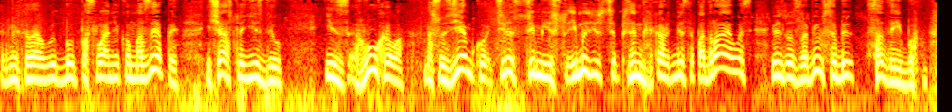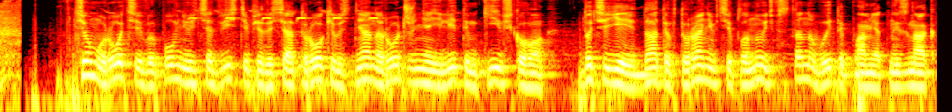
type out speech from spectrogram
як він сказав, був посланником Мазепи і часто їздив із Глухова на Сузємку через це місто. І ми кажуть, місто подобалось, і він тут зробив собі садибу. Цьому році виповнюється 250 років з дня народження Іллі Тимківського. До цієї дати в Туранівці планують встановити пам'ятний знак.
